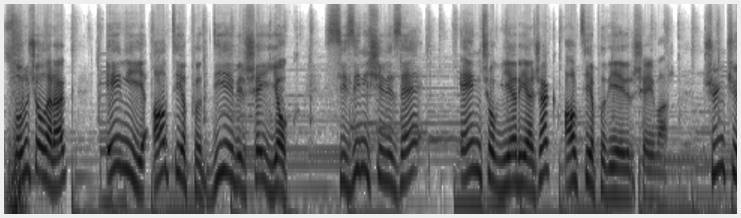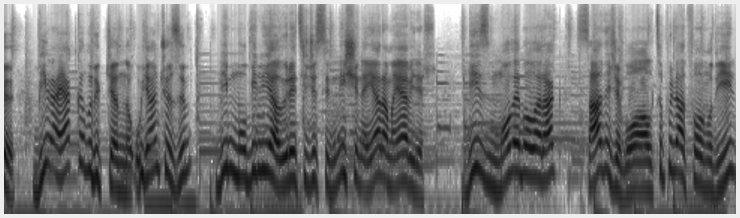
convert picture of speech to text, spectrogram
Sonuç olarak en iyi altyapı diye bir şey yok. Sizin işinize en çok yarayacak altyapı diye bir şey var. Çünkü bir ayakkabı dükkanına uyan çözüm bir mobilya üreticisinin işine yaramayabilir. Biz Moveb olarak sadece bu altı platformu değil,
